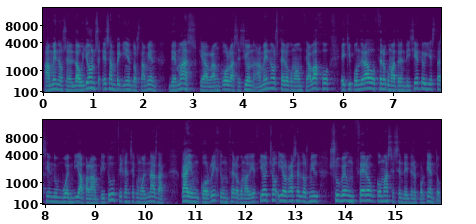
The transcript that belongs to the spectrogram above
a menos en el Dow Jones, S&P 500 también de más que arrancó la sesión a menos, 0,11 abajo, equiponderado 0,37 y está siendo un buen día para la amplitud, fíjense como el Nasdaq cae un corrige un 0,18 y el Russell 2000 sube un 0,63%.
